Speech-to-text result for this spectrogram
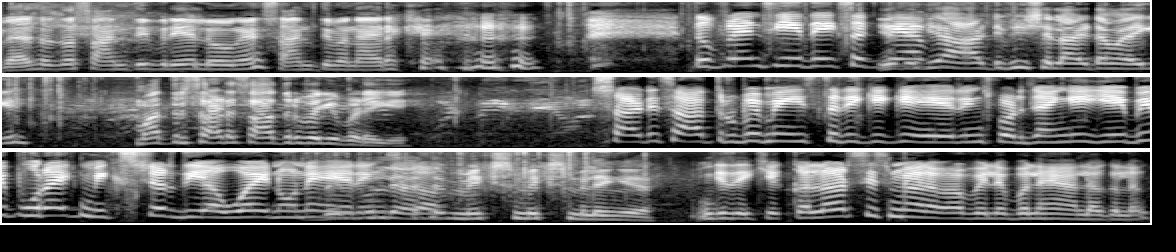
वैसे तो शांति प्रिय लोग हैं शांति बनाए रखें। तो फ्रेंड्स ये देख सकते हैं आर्टिफिशियल आइटम आएगी। मात्र साढ़े सात रुपए की पड़ेगी। साढ़े सात रुपए में इस तरीके के इयरिंग्स पड़ जाएँगे। ये भी पूरा एक मिक्सचर दिया हुआ है इन्होंने बिल्कुल मिक्स मिक्स मिलेंगे। ये देखिए कलर्स इसमें अवेलेबल हैं अलग अलग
